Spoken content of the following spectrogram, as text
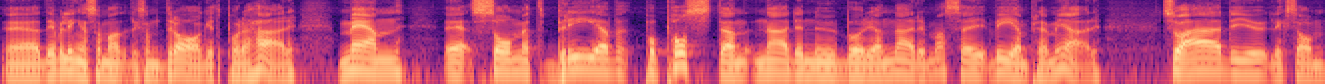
Eh, det är väl ingen som har liksom dragit på det här. Men eh, som ett brev på posten när det nu börjar närma sig VM-premiär så är det ju liksom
